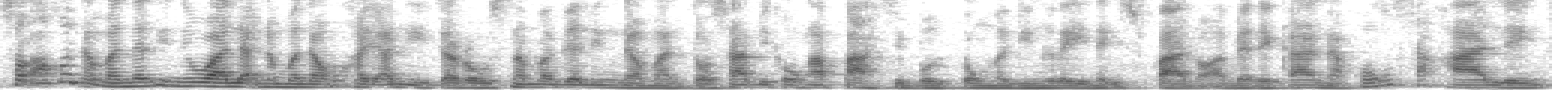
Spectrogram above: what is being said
So ako naman, naniniwala naman ako kay Anita Rose na magaling naman to. Sabi ko nga possible tong maging reyna Hispano-Americana kung sakaling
